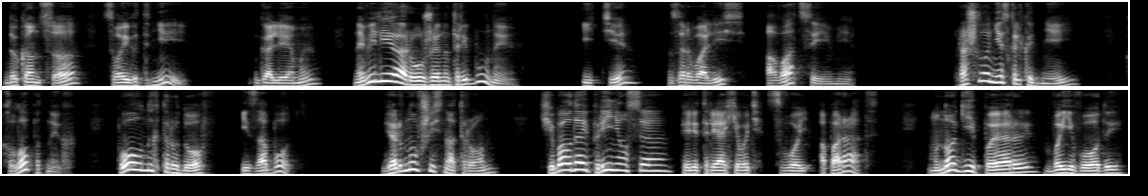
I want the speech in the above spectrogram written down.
до конца своих дней. Големы навели оружие на трибуны, и те взорвались овациями. Прошло несколько дней, хлопотных, полных трудов и забот. Вернувшись на трон, Чебалдай принялся перетряхивать свой аппарат. Многие пэры, воеводы,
